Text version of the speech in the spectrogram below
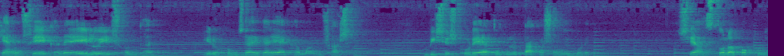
কেন সে এখানে এলো এই সন্ধ্যায়? এরকম জায়গায় একা মানুষ আসে বিশেষ করে এতগুলো টাকা সঙ্গে করে। সে আসতো না কখনো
